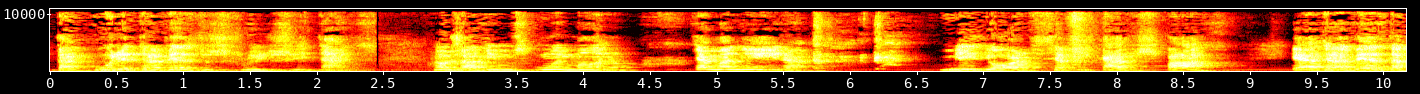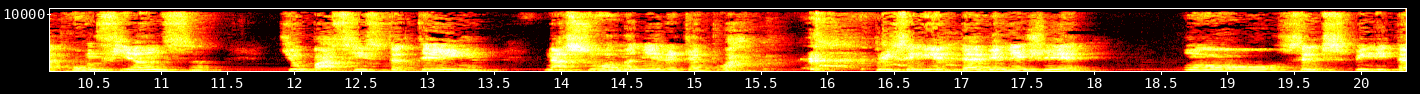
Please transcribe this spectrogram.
da cura através dos fluidos vitais. Nós já vimos com Emmanuel que a maneira melhor de se aplicar os passos é através da confiança que o passista tenha na sua maneira de atuar. Por isso ele deve eleger o centro espírita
